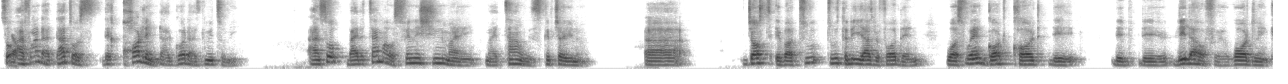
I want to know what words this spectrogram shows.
So Yeah. I found that that was the calling that God has given to me. And so by the time I was finishing my, my time with Scripture Union, uh, just about two, two, three years before then was when God called the, the, the leader of uh, Worldlink.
